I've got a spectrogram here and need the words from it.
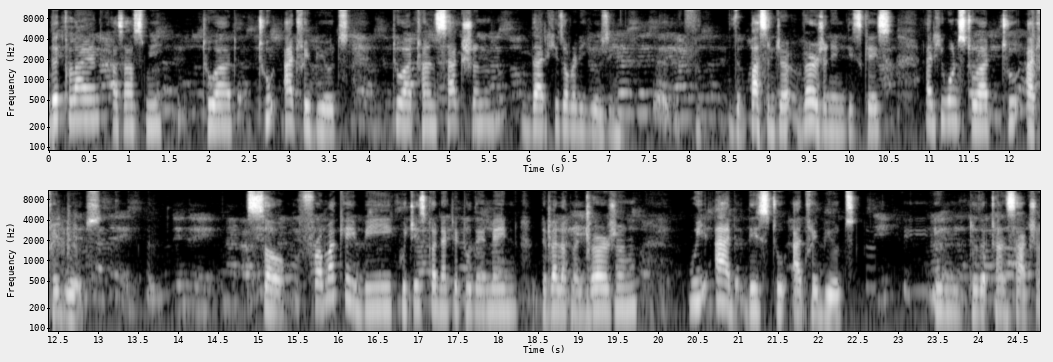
The client has asked me to add two attributes to a transaction that he's already using the passenger version in this case, and he wants to add two attributes. So from a KB, which is connected to the main development version, we add these two attributes into the transaction.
